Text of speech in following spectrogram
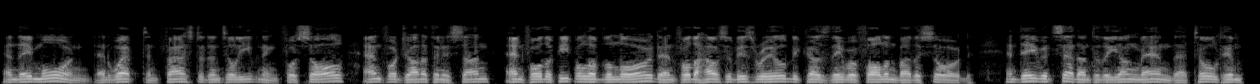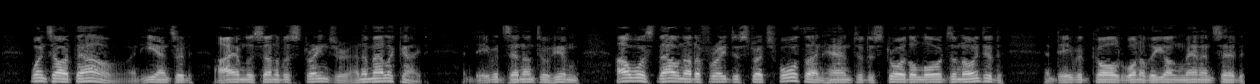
And they mourned, and wept, and fasted until evening, for Saul, and for Jonathan his son, and for the people of the Lord, and for the house of Israel, because they were fallen by the sword. And David said unto the young man that told him, Whence art thou? And he answered, I am the son of a stranger, an Amalekite. And David said unto him, How wast thou not afraid to stretch forth thine hand to destroy the Lord's anointed? And David called one of the young men, and said,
